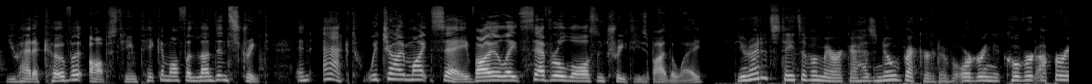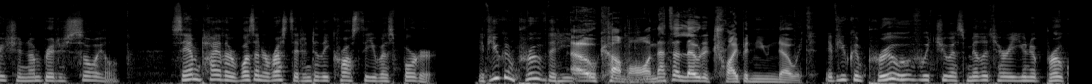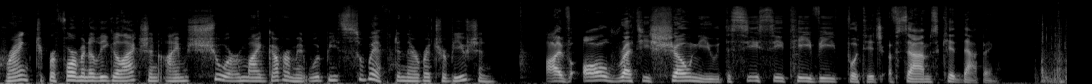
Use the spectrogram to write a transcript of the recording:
You had a covert ops team take him off a London street, an act which I might say violates several laws and treaties, by the way. The United States of America has no record of ordering a covert operation on British soil. Sam Tyler wasn't arrested until he crossed the U.S. border. If you can prove that he. Oh, come on, that's a load of tripe and you know it. If you can prove which U.S. military unit broke rank to perform an illegal action, I'm sure my government would be swift in their retribution. I've already shown you the CCTV footage of Sam's kidnapping.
